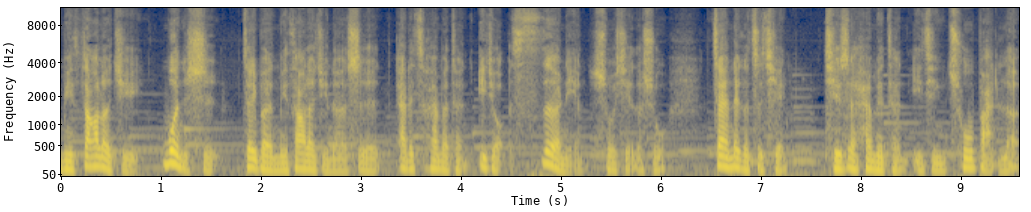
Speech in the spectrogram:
Mythology》问世，这本《Mythology》呢是 Alex Hamilton 一九四二年所写的书。在那个之前，其实 Hamilton 已经出版了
